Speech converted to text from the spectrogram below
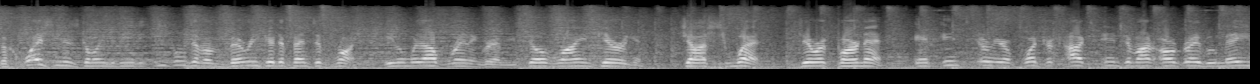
The question is going to be the Eagles have a very good defensive front, even without Brandon Graham. You still have Ryan Kerrigan, Josh Sweat, Derek Barnett, and interior Fletcher Cox and Javon Hargrave, who may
